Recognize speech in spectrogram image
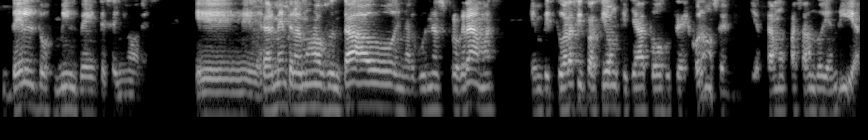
del 2020, señores. Eh, realmente nos hemos ausentado en algunos programas en virtud de la situación que ya todos ustedes conocen y estamos pasando hoy en día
